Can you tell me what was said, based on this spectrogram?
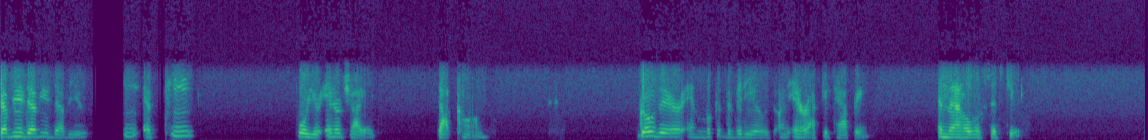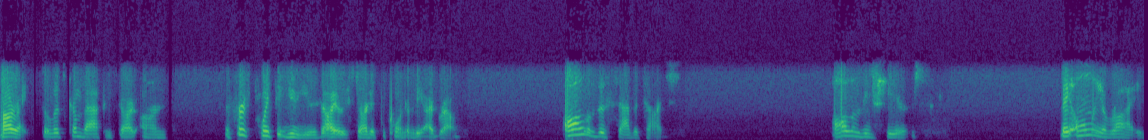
www.EFT Go there and look at the videos on interactive tapping, and that'll assist you. All right, so let's come back and start on the first point that you use. I always start at the corner of the eyebrow. All of the sabotage, all of these fears, they only arise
